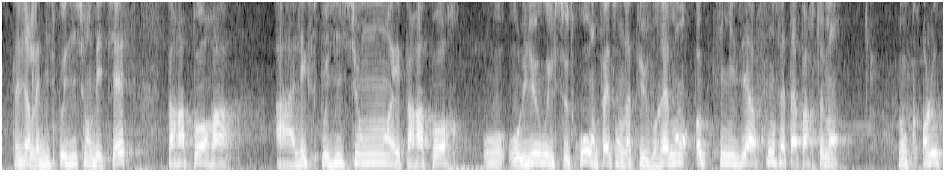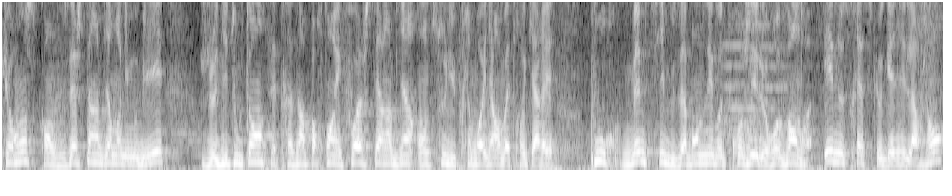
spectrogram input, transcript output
c'est-à-dire la disposition des pièces, par rapport à, l'exposition et par rapport au, lieu où il se trouve. En fait, on a pu vraiment optimiser à fond cet appartement. Donc en l'occurrence, quand vous achetez un bien dans l'immobilier, je le dis tout le temps, c'est très important, il faut acheter un bien en dessous du prix moyen en mètre carré pour, même si vous abandonnez votre projet, le revendre et ne serait-ce que gagner de l'argent.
